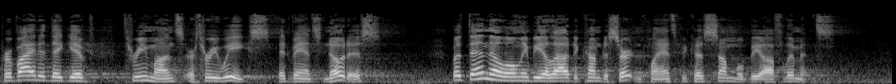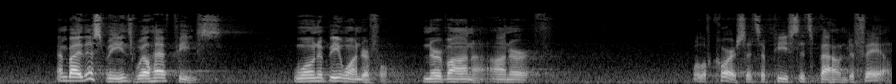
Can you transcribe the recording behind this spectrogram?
provided they give three months or three weeks advance notice. But then they'll only be allowed to come to certain plants because some will be off limits. And by this means, we'll have peace. Won't it be wonderful? Nirvana on earth. Well, of course, it's a peace that's bound to fail.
